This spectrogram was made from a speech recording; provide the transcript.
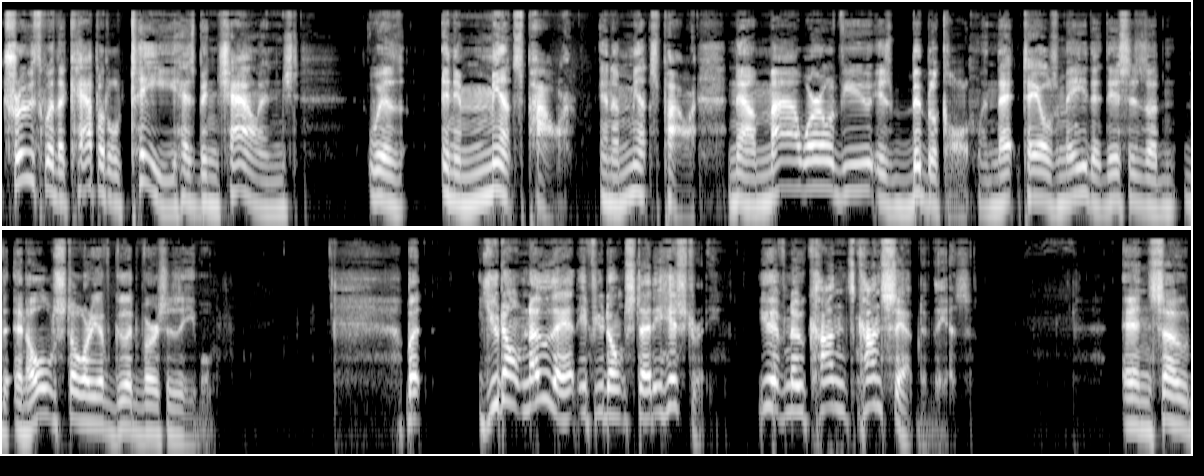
truth with a capital T has been challenged with an immense power. An immense power. Now, my worldview is biblical, and that tells me that this is a, an old story of good versus evil. But you don't know that if you don't study history. You have no con- concept of this and so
